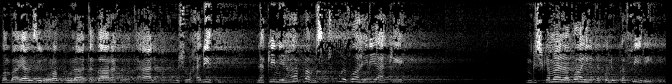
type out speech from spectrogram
kwamba yanzilu rabbuna tabaraka wa taala mpaka mwisho wa hadithi lakini hapa msichukue dhahiri yake mkishikamana na dhahiri itakuwa ni ukafiri.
